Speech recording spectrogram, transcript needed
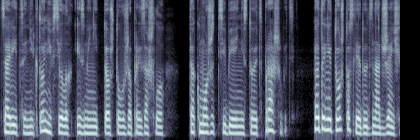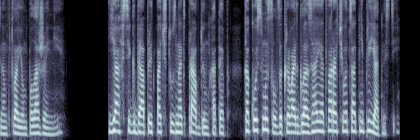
Царица, никто не в силах изменить то, что уже произошло. Так, может, тебе и не стоит спрашивать. Это не то, что следует знать женщинам в твоем положении. Я всегда предпочту знать правду, Имхотеп. Какой смысл закрывать глаза и отворачиваться от неприятностей?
